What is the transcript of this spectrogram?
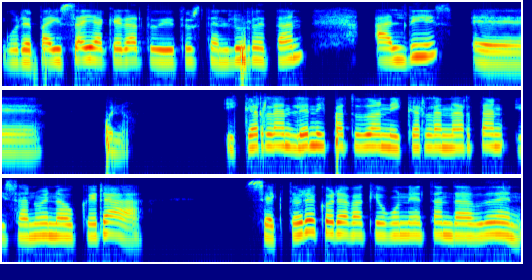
gure paisaiak eratu dituzten lurretan, aldiz, e, bueno, ikerlan, lehen ipatu duen ikerlan hartan izan nuen aukera sektoreko erabakigunetan dauden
